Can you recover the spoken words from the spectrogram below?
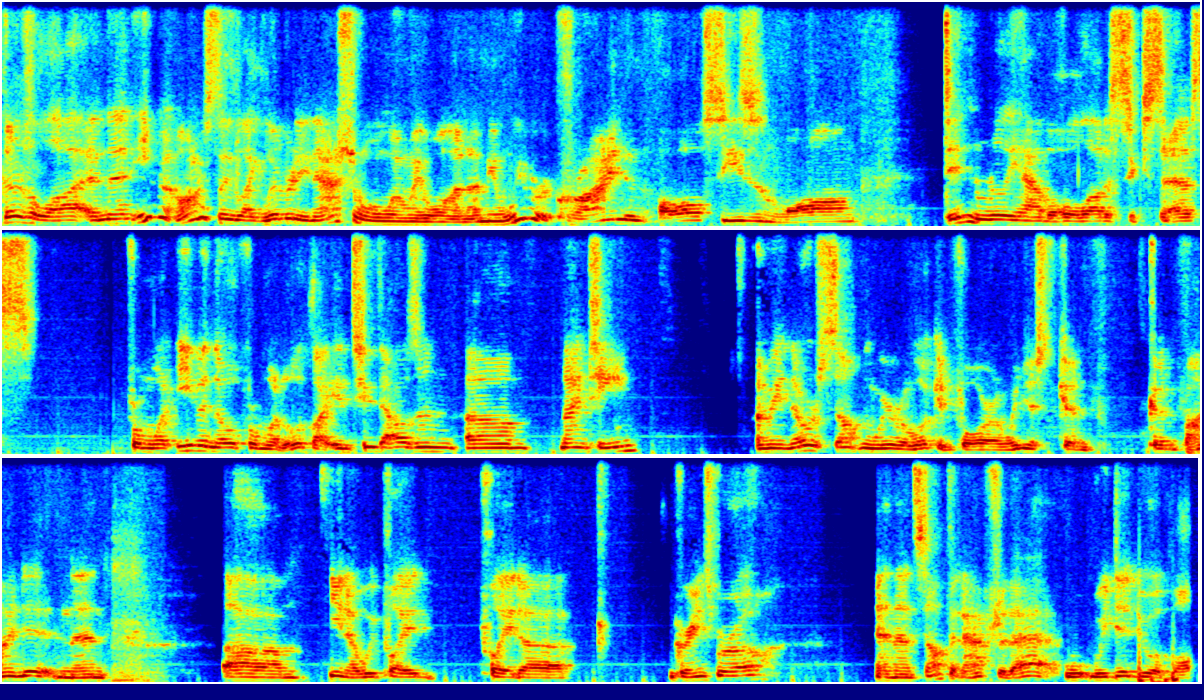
there's a lot, and then even honestly, like Liberty National when we won, I mean, we were grinding all season long. Didn't really have a whole lot of success from what, even though from what it looked like in 2019. I mean, there was something we were looking for, and we just couldn't couldn't find it. And then, um, you know, we played played uh, Greensboro, and then something after that. We did do a ball,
